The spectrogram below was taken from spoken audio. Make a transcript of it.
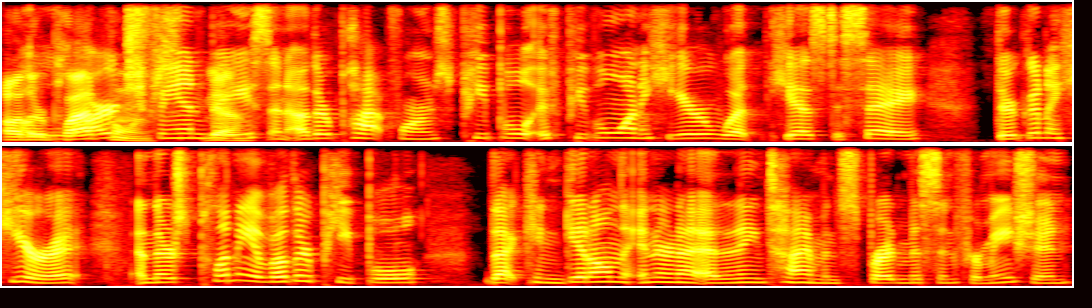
Other a platforms, large fan yeah. base and other platforms. People, if people want to hear what he has to say, they're gonna hear it. And there's plenty of other people that can get on the internet at any time and spread misinformation.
